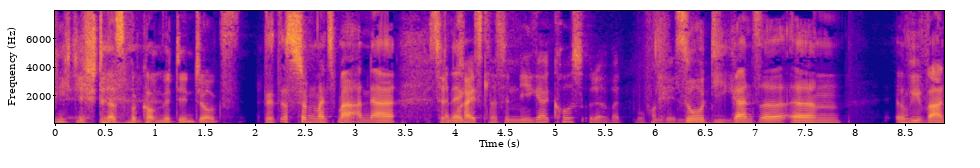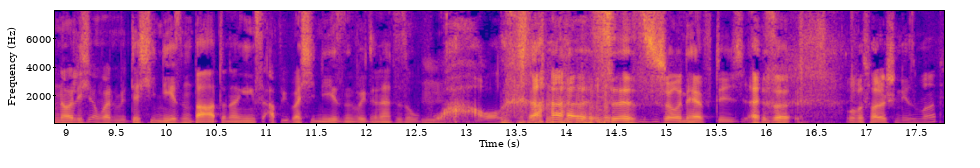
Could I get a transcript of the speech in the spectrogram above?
richtig Stress bekommen mit den Jokes. Das ist schon manchmal an der, Ist das An der- Preisklasse Negerkuss oder was, wovon reden so wir? die ganze, ähm, irgendwie war neulich irgendwann mit der Chinesenbart und dann ging es ab über Chinesen, wo ich dann hatte so, Mhm. wow, krass, das ist schon heftig. Also, Und was war der Chinesenbart?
